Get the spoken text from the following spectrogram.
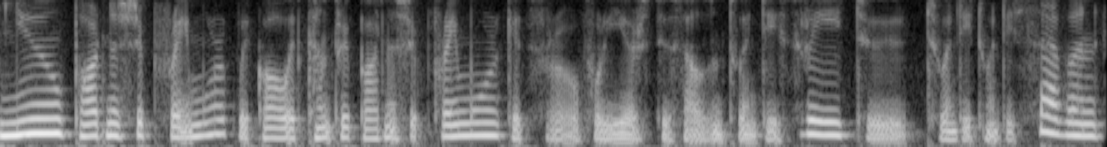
new partnership framework. We call it country partnership framework. It's for, for years 2023 to 2027.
